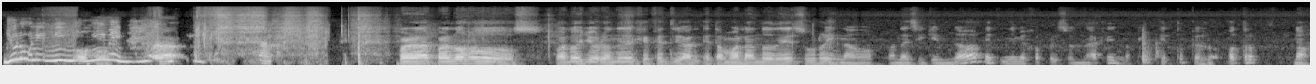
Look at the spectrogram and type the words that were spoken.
Yo lo único. Ni, ni- Ojo, ni me. ni- Para, para, los, para los llorones del jefe tribal, estamos hablando de su reinado. Van a decir que no, que tiene mejor personaje, no, que esto, que lo otro. No,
